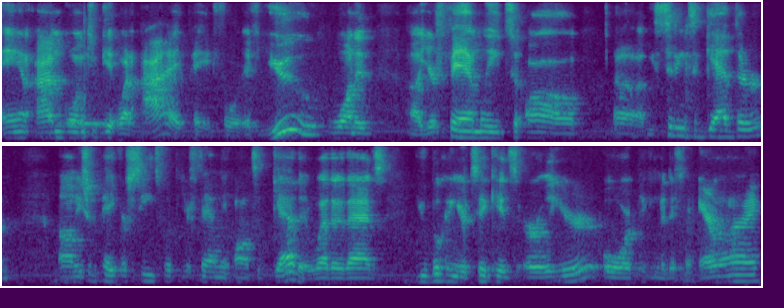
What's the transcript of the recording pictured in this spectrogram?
and I'm going to get what I paid for. If you wanted uh, your family to all uh, be sitting together, um, you should pay for seats with your family all together. Whether that's you booking your tickets earlier or picking a different airline,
